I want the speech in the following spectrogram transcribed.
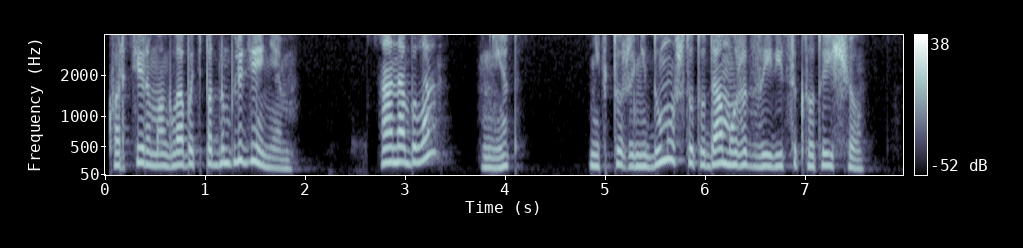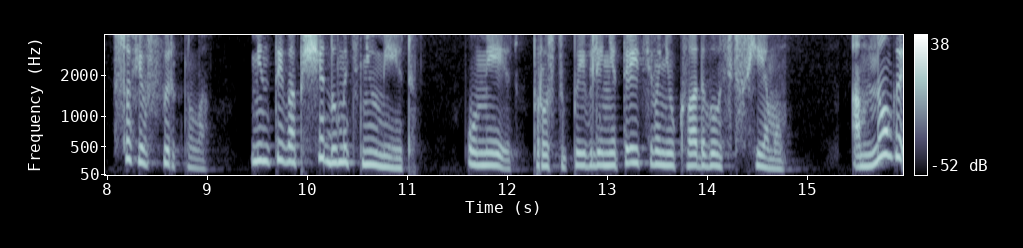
Квартира могла быть под наблюдением. А она была? Нет. Никто же не думал, что туда может заявиться кто-то еще. Софья фыркнула. Менты вообще думать не умеют. Умеют, просто появление третьего не укладывалось в схему. А много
